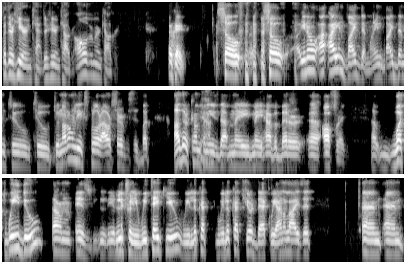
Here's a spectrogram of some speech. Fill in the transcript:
But they're here in Cal- they're here in Calgary. All of them are in Calgary. Okay, so so you know I, I invite them. I invite them to to to not only explore our services, but other companies yeah. that may may have a better uh, offering. Uh, what we do um, is literally we take you, we look at we look at your deck, we analyze it, and and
